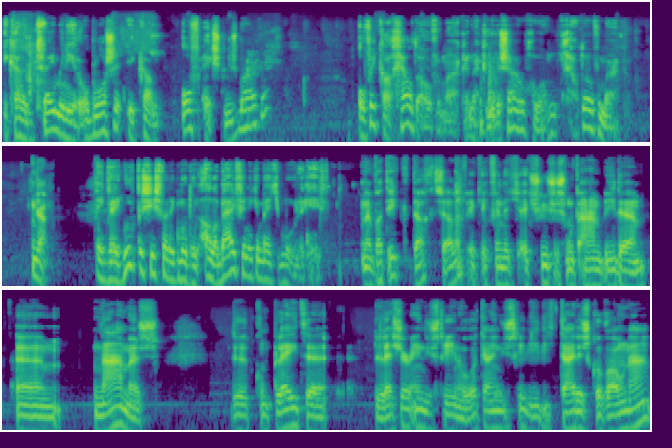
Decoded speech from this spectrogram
ik kan het op twee manieren oplossen. Ik kan of excuus maken, of ik kan geld overmaken naar Curaçao. Gewoon geld overmaken. Ja. Ik weet niet precies wat ik moet doen. Allebei vind ik een beetje moeilijk, Yves. Nou, wat ik dacht zelf, ik, ik vind dat je excuses moet aanbieden ehm, namens de complete leisure-industrie en horeca-industrie, die, die tijdens corona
